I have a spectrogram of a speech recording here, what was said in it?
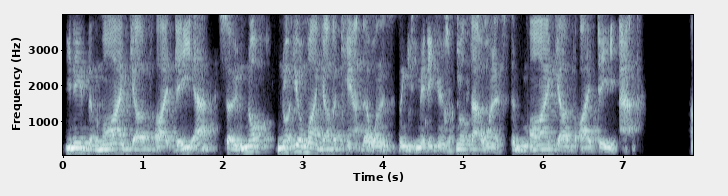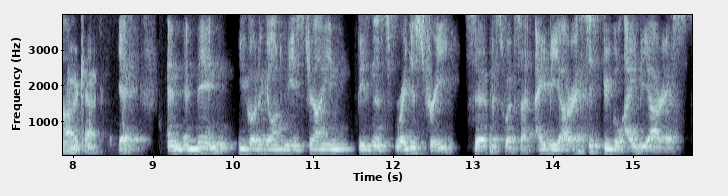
you need the MyGov ID app. So not not your MyGov account, that one that's linked to Medicare, it's not that one. It's the MyGov ID app. Um, okay. Yeah. And, and then you've got to go onto the Australian Business Registry Service website, ABRS. Just Google ABRS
